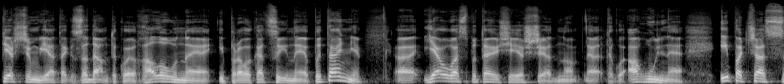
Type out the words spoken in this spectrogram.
перш чым я так задам такое галоўнае і правакацыйнае пытанне я у вас пытаюся яшчэ одно такое агульнае. І падчас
